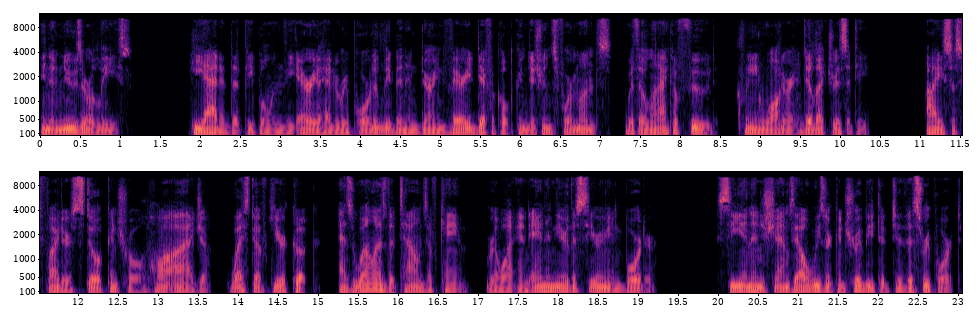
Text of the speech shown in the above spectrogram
in a news release. He added that people in the area had reportedly been enduring very difficult conditions for months, with a lack of food, clean water and electricity. ISIS fighters still control Hawija, west of Kirkuk, as well as the towns of Qaim, Rawa and Anah near the Syrian border. CNN Shams Elwazer contributed to this report.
